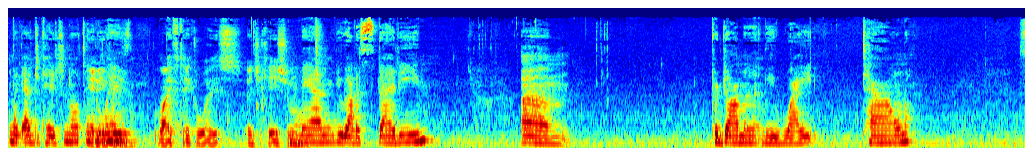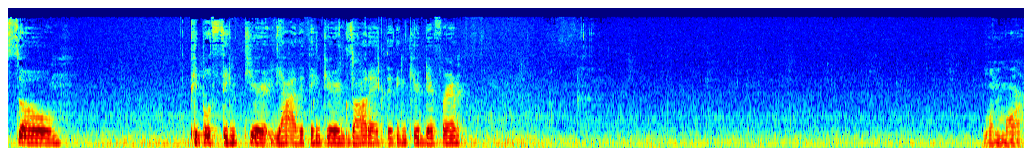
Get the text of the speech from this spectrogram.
like educational takeaways. Anything? Life takeaways, educational. Man, you gotta study. Um, predominantly white town. So people think you're yeah, they think you're exotic, they think you're different. One more.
